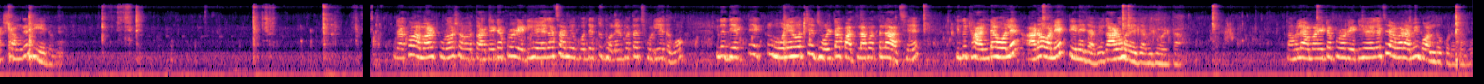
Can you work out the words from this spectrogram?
একসঙ্গে দিয়ে দেবো। দেখো, আমার পুরো তরকারিটা পুরো রেডি হয়ে গেছে। আমি উপর দিয়ে একটু ধনের পাতা ছড়িয়ে দেবো। কিন্তু দেখতে একটু মনে হচ্ছে ঝোলটা পাতলা পাতলা আছে। কিন্তু ঠান্ডা হলে আরও অনেক টেনে যাবে, গাঢ় হয়ে যাবে ঝোলটা। তাহলে আমার এটা পুরো রেডি হয়ে গেছে, এবার আমি বন্ধ করে দেবো।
